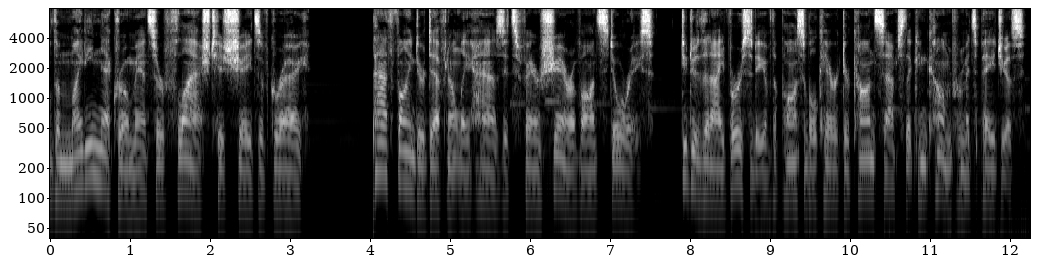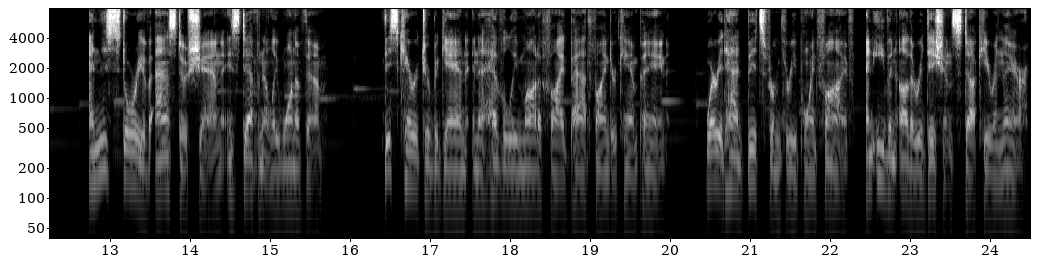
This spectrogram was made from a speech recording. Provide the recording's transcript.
the mighty necromancer flashed his shades of gray. Pathfinder definitely has its fair share of odd stories, due to the diversity of the possible character concepts that can come from its pages. And this story of Astoshan is definitely one of them. This character began in a heavily modified Pathfinder campaign, where it had bits from 3.5 and even other additions stuck here and there.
